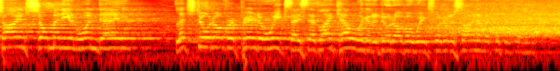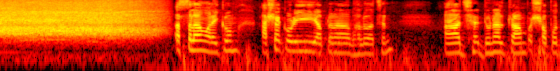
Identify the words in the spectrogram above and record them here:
sign so many in one day? Let's do it over a period of weeks. I said, like hell, we're going to do it over weeks. We're going to sign them at the beginning. আসসালামু আলাইকুম আশা করি আপনারা ভালো আছেন আজ ডোনাল্ড ট্রাম্প শপথ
